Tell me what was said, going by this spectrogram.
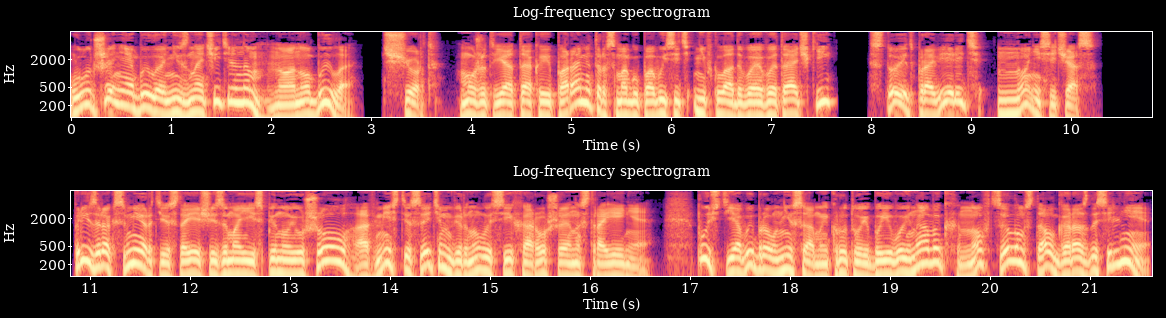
Улучшение было незначительным, но оно было. Черт, может, я так и параметр смогу повысить, не вкладывая в это очки? Стоит проверить, но не сейчас. Призрак смерти, стоящий за моей спиной, ушел, а вместе с этим вернулось и хорошее настроение. Пусть я выбрал не самый крутой боевой навык, но в целом стал гораздо сильнее.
